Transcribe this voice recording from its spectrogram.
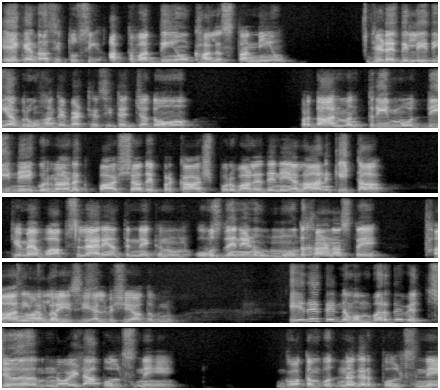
ਇਹ ਕਹਿੰਦਾ ਸੀ ਤੁਸੀਂ ਅੱਤਵਾਦੀ ਹੋ ਖਾਲਿਸਤਾਨੀ ਹੋ ਜਿਹੜੇ ਦਿੱਲੀ ਦੀਆਂ ਬਰੂਹਾਂ ਤੇ ਬੈਠੇ ਸੀ ਤੇ ਜਦੋਂ ਪ੍ਰਧਾਨ ਮੰਤਰੀ ਮੋਦੀ ਨੇ ਗੁਰੂ ਨਾਨਕ ਪਾਤਸ਼ਾਹ ਦੇ ਪ੍ਰਕਾਸ਼ਪੁਰ ਵਾਲੇ ਦਿਨ ਇਹ ਐਲਾਨ ਕੀਤਾ ਕਿ ਮੈਂ ਵਾਪਸ ਲੈ ਰਿਹਾ ਤਿੰਨੇ ਕਾਨੂੰਨ ਉਸ ਦਿਨ ਇਹਨੂੰ ਮੂੰਹ ਦਿਖਾਉਣ ਵਾਸਤੇ ਥਾਂ ਨਹੀਂ ਲੱਭ ਰਹੀ ਸੀ। ਐਲਵਿਸ਼ ਯਾਦਵ ਨੂੰ। ਇਹਦੇ ਤੇ ਨਵੰਬਰ ਦੇ ਵਿੱਚ ਨੋਇਡਾ ਪੁਲਿਸ ਨੇ ਗੌਤਮ ਬੁੱਧ ਨਗਰ ਪੁਲਿਸ ਨੇ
